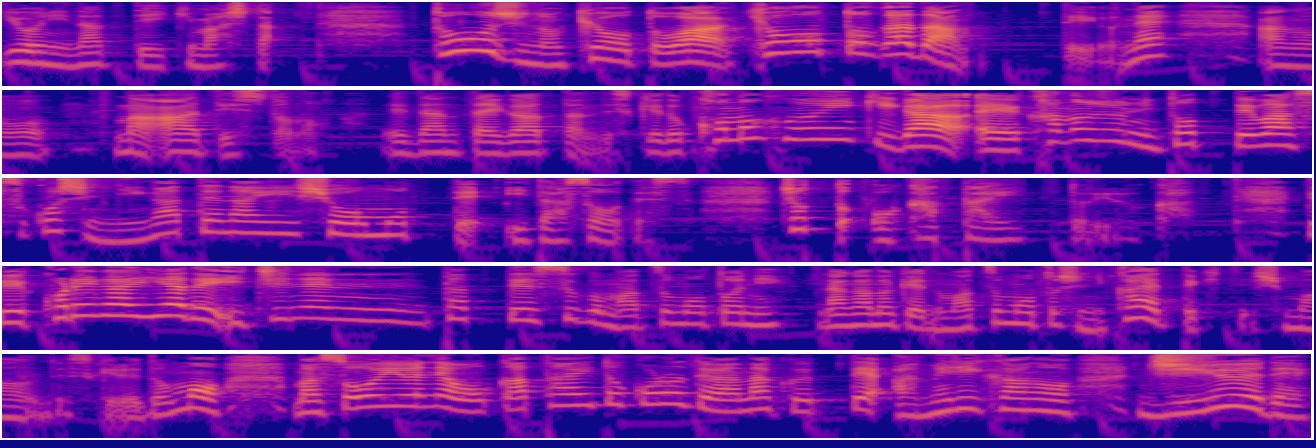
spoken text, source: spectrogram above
ようになっていきました。当時の京都は京都画壇っていうねあの、まあ、アーティストの団体があったんですけどこの雰囲気が、えー彼女にとっては少し苦手な印象を持っていたそうです。ちょっとお堅いというか。でこれが嫌で1年経ってすぐ松本に長野県の松本市に帰ってきてしまうんですけれども、まあ、そういうねお堅いところではなくってアメリカの自由で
